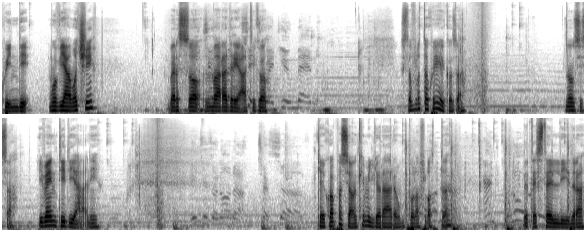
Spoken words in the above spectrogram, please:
Quindi muoviamoci verso il mare Adriatico. Questa flotta qui che cos'ha? Non si sa. I 20 diani. Ok, qua possiamo anche migliorare un po' la flotta. Detesta l'idra.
